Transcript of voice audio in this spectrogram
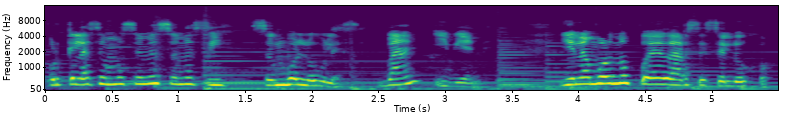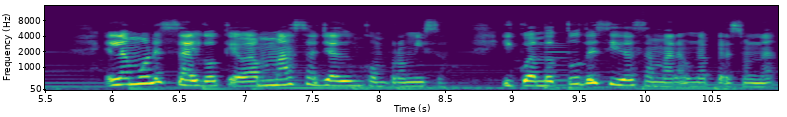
porque las emociones son así, son volubles, van y vienen. Y el amor no puede darse ese lujo. El amor es algo que va más allá de un compromiso. Y cuando tú decidas amar a una persona,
